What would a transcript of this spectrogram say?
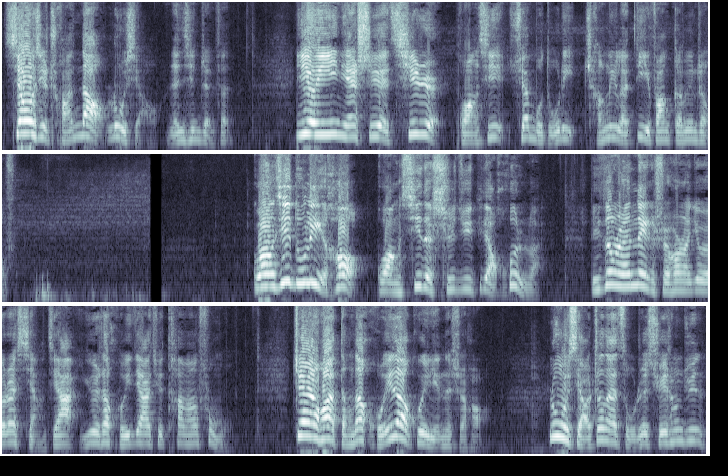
消息传到陆小，人心振奋。一九一一年十月七日，广西宣布独立，成立了地方革命政府。广西独立以后，广西的时局比较混乱，李宗仁那个时候呢，又有点想家，于是他回家去探望父母。这样的话，等他回到桂林的时候，陆小正在组织学生军，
